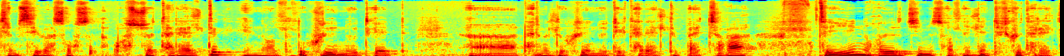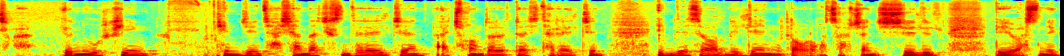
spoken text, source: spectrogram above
жимсийг бас ус ус тариалдаг. Энэ бол үхрийн нүдгээд тармил үхрийн нүдийг тариалдаг байж байгаа. Тэгээ энэ хоёр жимс бол нэлээд төлхөө тариалж байгаа. Ер нь үрхийн хэмжээнд цаашаандаа ч гэсэн тариалж байна. Аж ахуйн зорилтоож тариалж байна. Эндээсээ бол нэлээд одоо ургац авч байна. Жишээлбэл би бас нэг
